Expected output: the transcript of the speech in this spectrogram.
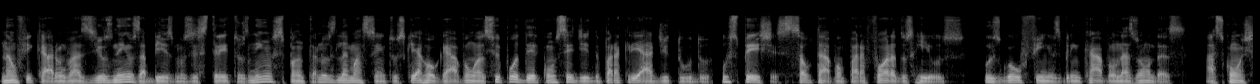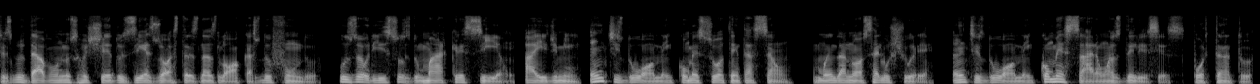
Não ficaram vazios nem os abismos estreitos nem os pântanos lamacentos que arrogavam a si o poder concedido para criar de tudo. Os peixes saltavam para fora dos rios, os golfinhos brincavam nas ondas, as conchas grudavam nos rochedos e as ostras nas locas do fundo. Os ouriços do mar cresciam. Aí de mim. Antes do homem começou a tentação mãe da nossa luxúria. Antes do homem começaram as delícias. Portanto,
